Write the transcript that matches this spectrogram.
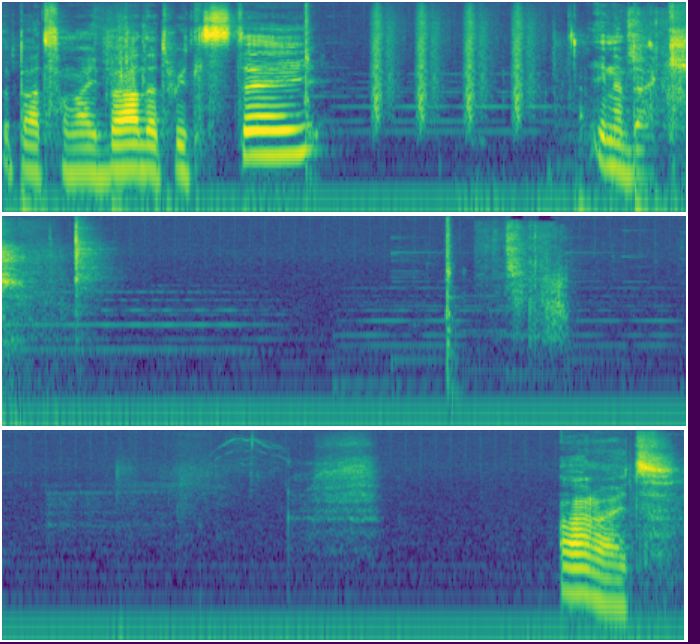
Apart from my bard that will stay in the back. Alright. Okay,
